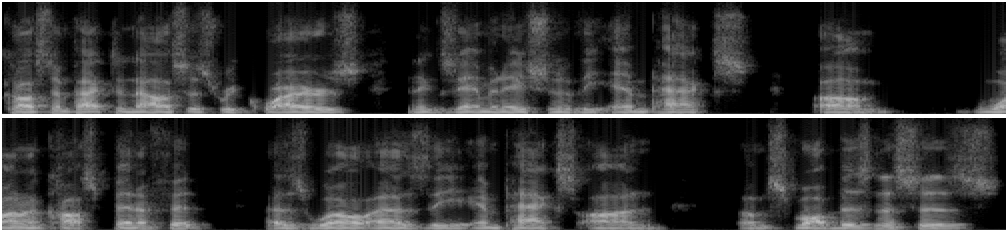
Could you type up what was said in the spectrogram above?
Cost impact analysis requires an examination of the impacts, um, one on cost benefit, as well as the impacts on um, small businesses,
